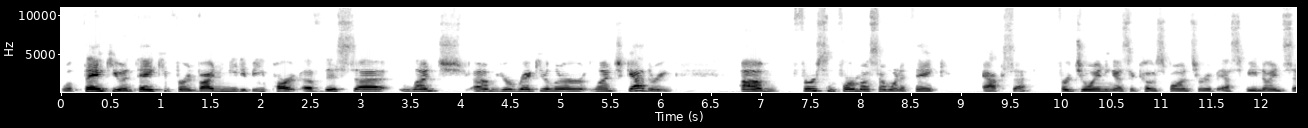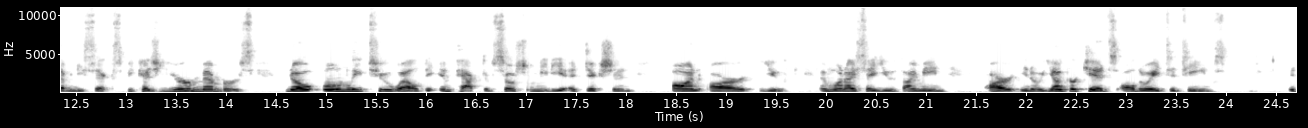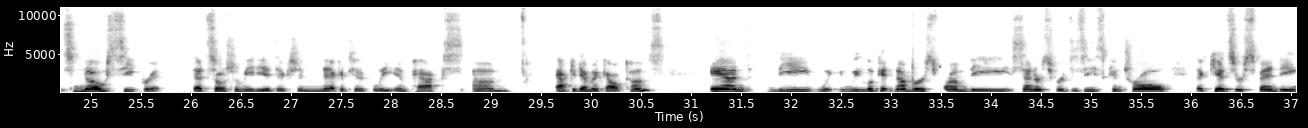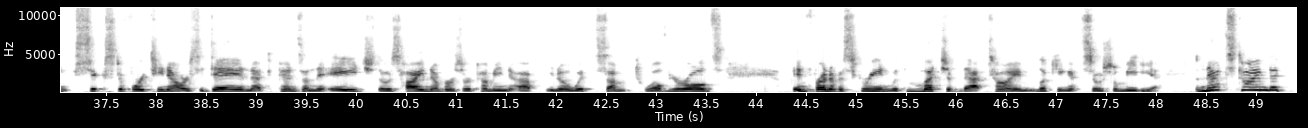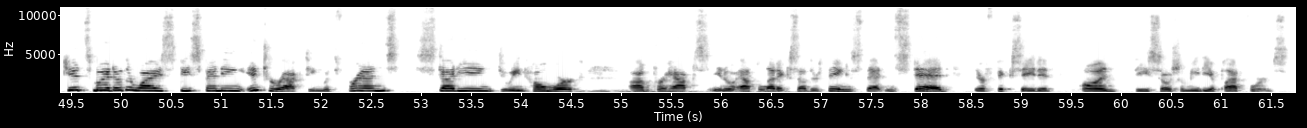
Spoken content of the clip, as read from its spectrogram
Well, thank you, and thank you for inviting me to be part of this uh, lunch, um, your regular lunch gathering. Um, first and foremost, I want to thank ACSA for joining as a co-sponsor of SB 976 because your members know only too well the impact of social media addiction on our youth. And when I say youth, I mean our, you know, younger kids all the way to teens. It's no secret that social media addiction negatively impacts um, academic outcomes and the we, we look at numbers from the Centers for Disease Control that kids are spending six to 14 hours a day, and that depends on the age. Those high numbers are coming up, you know, with some 12 year olds in front of a screen with much of that time looking at social media. And that's time that kids might otherwise be spending interacting with friends, studying, doing homework, um, perhaps, you know, athletics, other things that instead they're fixated on these social media platforms.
